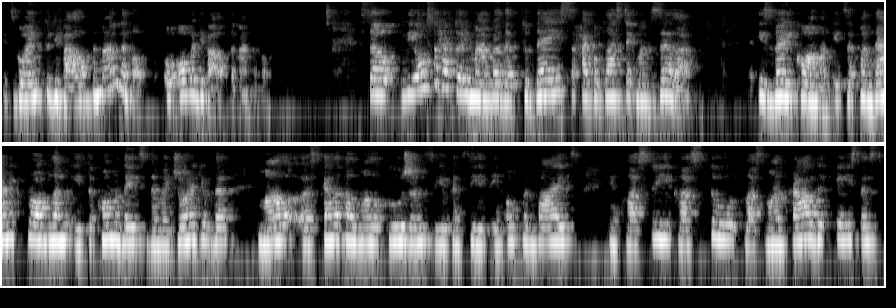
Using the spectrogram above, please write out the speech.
it's going to develop the mandible or overdevelop the mandible. So we also have to remember that today's hypoplastic maxilla is very common. It's a pandemic problem. It accommodates the majority of the mal- uh, skeletal malocclusions. You can see it in open bites, in class 3, class 2, class 1 crowded cases.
